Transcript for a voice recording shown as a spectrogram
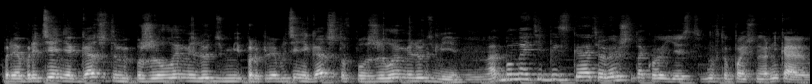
приобретения гаджетами пожилыми людьми, про приобретение гаджетов пожилыми людьми. Надо было найти поискать, уверен, что такое есть. Ну, в том плане, что наверняка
